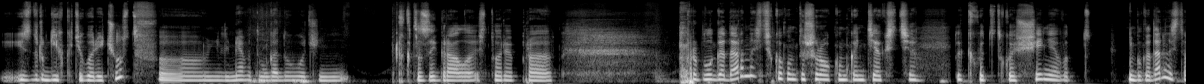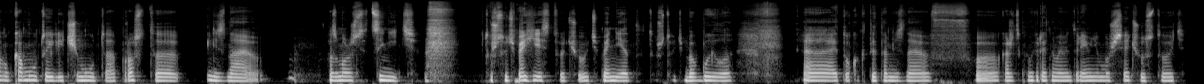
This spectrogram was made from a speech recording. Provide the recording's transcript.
из других категорий чувств, э, для меня в этом году очень как-то заиграла история про про благодарность в каком-то широком контексте. Какое-то такое ощущение, вот не благодарность там кому-то или чему-то, а просто, не знаю, возможность оценить то, что у тебя есть, то, чего у тебя нет, то, что у тебя было, э, то, как ты там, не знаю, в каждый конкретный момент времени можешь себя чувствовать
